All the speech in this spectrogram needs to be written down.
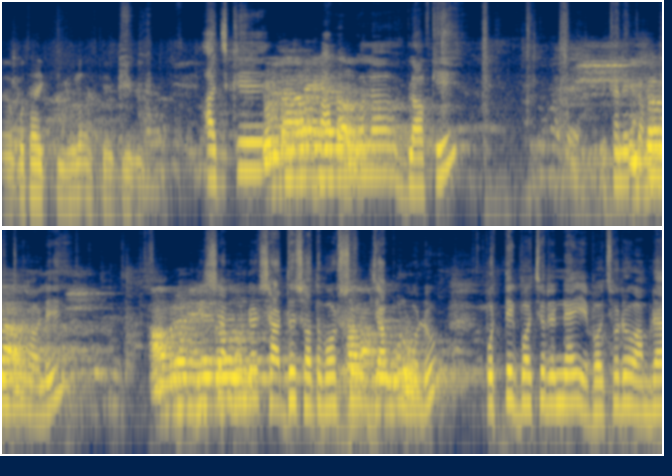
কোথায়, কি হলো আজকে, কি আজকে ব্লকে, এখানে কমিউনিটি হলে বিরসা মুন্ডার সার্ধ শতবর্ষ উদযাপন হলো। প্রত্যেক বছরের ন্যায় এবছরও আমরা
